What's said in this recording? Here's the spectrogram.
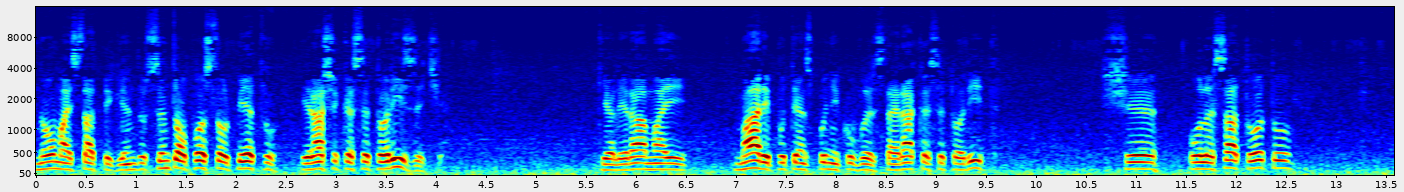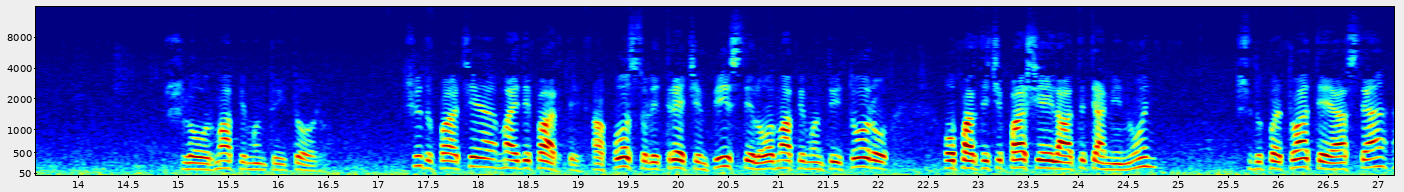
nu a mai stat pe gânduri, Sfântul Apostol Petru era și căsătorit, zice. Că el era mai mare, putem spune cu vârsta, era căsătorit și o lăsat totul și l-a urmat pe Mântuitorul. Și după aceea, mai departe, apostolii trec în piste, l-au urmat pe Mântuitorul, au participat și ei la atâtea minuni și după toate astea,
